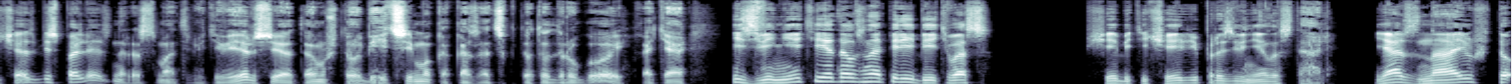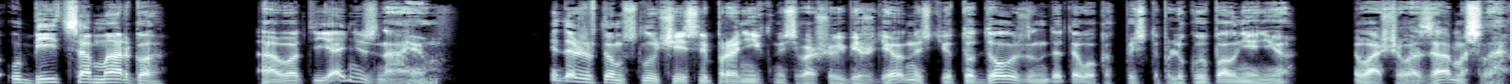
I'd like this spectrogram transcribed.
Сейчас бесполезно рассматривать версию о том, что убийцей мог оказаться кто-то другой, хотя... «Извините, я должна перебить вас». В щебете Черри прозвенела сталь. «Я знаю, что убийца Марго». «А вот я не знаю. И даже в том случае, если проникнусь вашей убежденностью, то должен до того, как приступлю к выполнению вашего замысла,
